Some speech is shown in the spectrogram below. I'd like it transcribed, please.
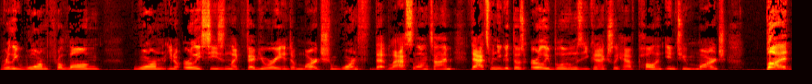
really warm, prolonged, warm, you know, early season like February into March, warmth that lasts a long time, that's when you get those early blooms. You can actually have pollen into March. But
